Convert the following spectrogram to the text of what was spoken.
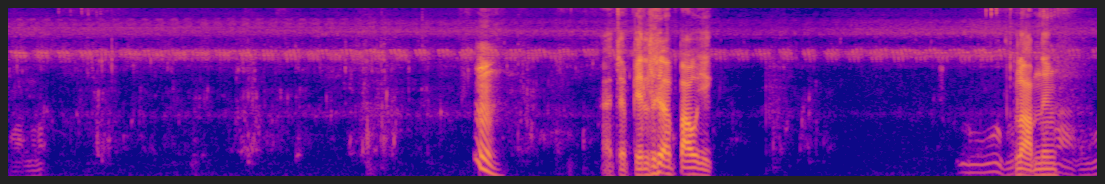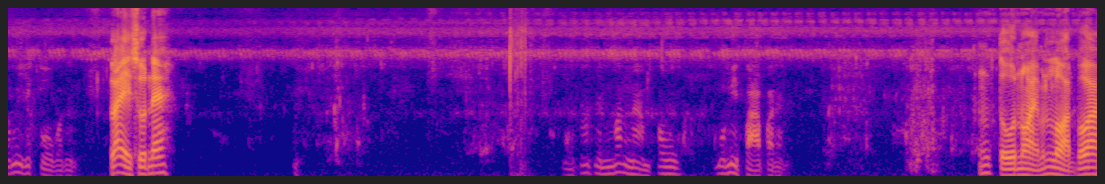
ถอนแล้ว อืมอาจจะเป็นเรือเป่าอีกอืมรอบหนึ่งว่าก็บ่มีจักโตบ่เด้อไล่สุดนะแต่ถ้าเป็นว่างน้ำเขาบ่มีปลาปานนั้นมันโตหน่อยมันหลอดปะวะ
